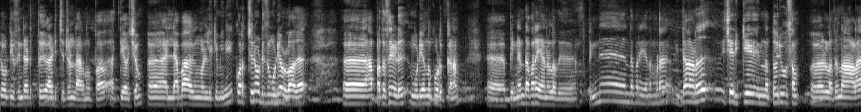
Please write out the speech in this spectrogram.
നോട്ടീസിന്റെ അടുത്ത് അടിച്ചിട്ടുണ്ടായിരുന്നു. ഇപ്പോൾ അത്യാവശ്യം എല്ലാ ഭാഗങ്ങളിലേക്കും. ഇനി കുറച്ച് നോട്ടീസും കൂടി ഉള്ളൂ. അത് അപ്പുറത്തെ സൈഡ് കൂടി ഒന്ന് കൊടുക്കണം. പിന്നെ എന്താ പറയാനുള്ളത്? പിന്നെ എന്താ പറയുക നമ്മുടെ ഇതാണ് ശരിക്ക് ഇന്നത്തെ ഒരു ദിവസം ഉള്ളത്. നാളെ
